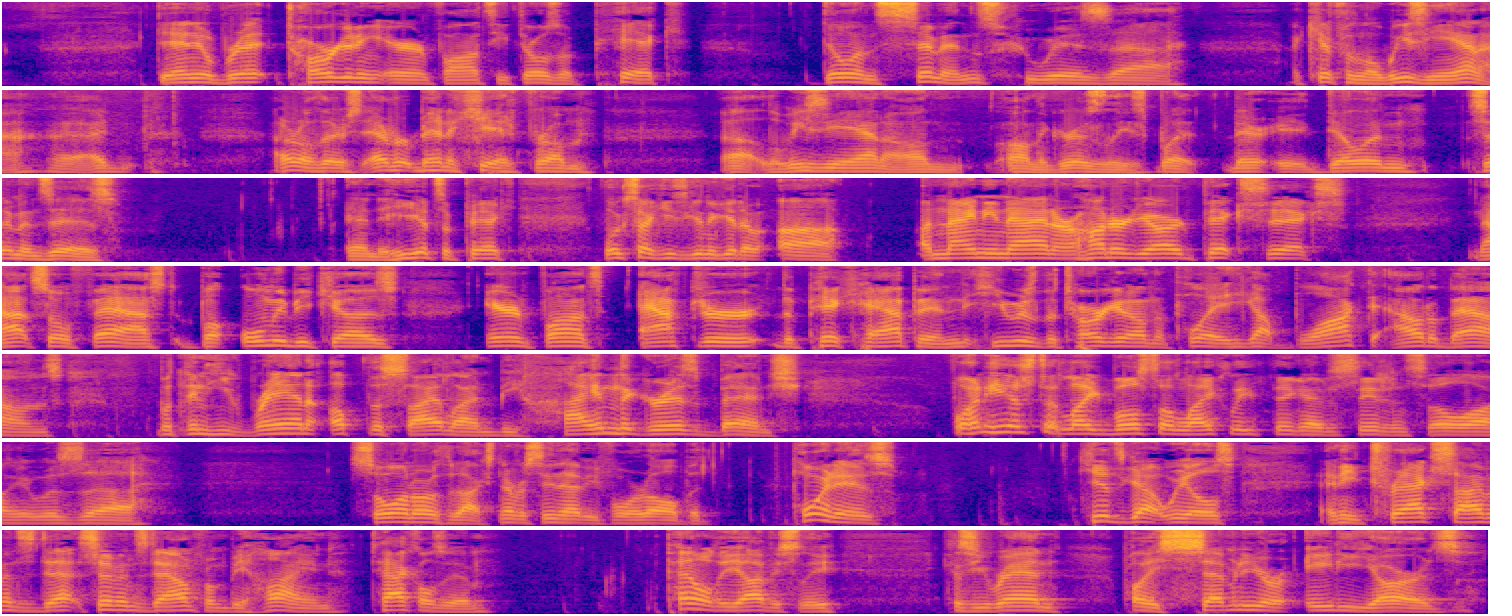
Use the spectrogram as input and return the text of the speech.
Daniel Britt targeting Aaron Fontes. He throws a pick. Dylan Simmons, who is uh, a kid from Louisiana. I, I don't know if there's ever been a kid from uh, Louisiana on on the Grizzlies, but there Dylan Simmons is, and he gets a pick. Looks like he's going to get a a 99 or 100 yard pick six. Not so fast, but only because Aaron Fontes, after the pick happened, he was the target on the play. He got blocked out of bounds, but then he ran up the sideline behind the Grizz bench. Funniest and like most unlikely thing I've seen in so long. It was uh, so unorthodox. Never seen that before at all. But point is, kid's got wheels, and he tracks Simmons down from behind, tackles him. Penalty, obviously, because he ran probably 70 or 80 yards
